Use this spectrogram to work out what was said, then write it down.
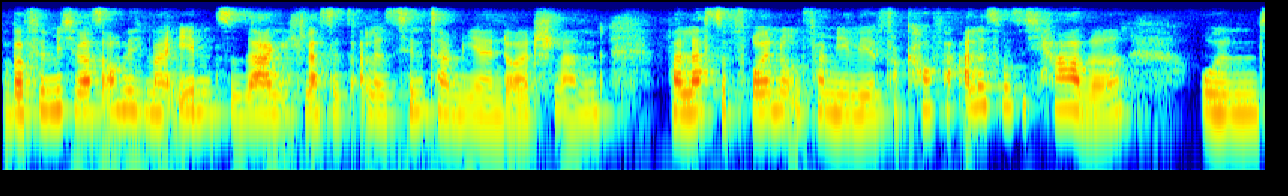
Aber für mich war es auch nicht mal eben zu sagen, ich lasse jetzt alles hinter mir in Deutschland, verlasse Freunde und Familie, verkaufe alles, was ich habe und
